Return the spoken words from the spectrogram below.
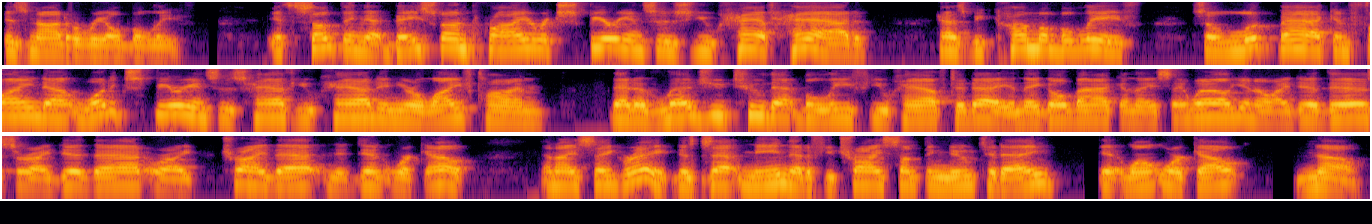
is not a real belief. It's something that, based on prior experiences you have had, has become a belief. So look back and find out what experiences have you had in your lifetime that have led you to that belief you have today. And they go back and they say, well, you know, I did this or I did that or I tried that and it didn't work out. And I say, great. Does that mean that if you try something new today, it won't work out? No.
